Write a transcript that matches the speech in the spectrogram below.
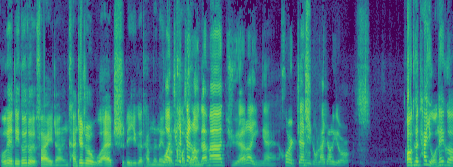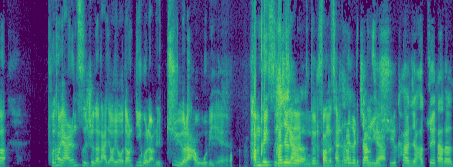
我给李怼怼发一张，你看，这就是我爱吃的一个他们的那个。哇，这个蘸老干妈绝了，应该或者蘸那种辣椒油。哦，对，他有那个。葡萄牙人自制的辣椒油，我当时滴过两滴，巨辣无比。他们可以自己加，这个、你就放在餐桌上。它这个章鱼须看着它最大的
